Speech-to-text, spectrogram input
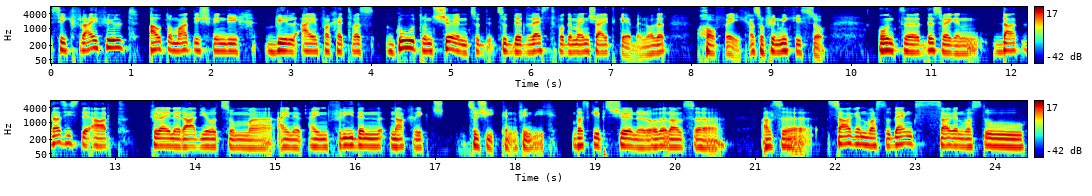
sich frei fühlt, automatisch finde ich, will einfach etwas gut und schön zu, zu der Rest von der Menschheit geben, oder? Hoffe ich. Also für mich ist so. Und äh, deswegen, da, das ist die Art für eine Radio, zum äh, eine, ein Frieden-Nachricht zu schicken, finde ich. Was gibt es schöner, oder? Als, äh, als äh, sagen, was du denkst, sagen, was du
